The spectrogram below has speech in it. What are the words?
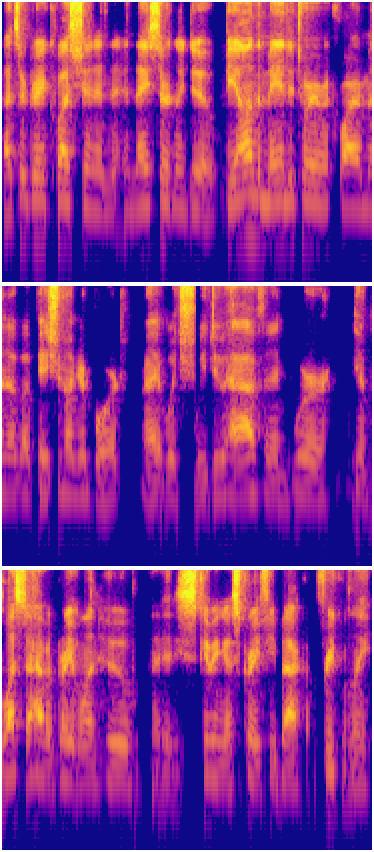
That's a great question, and, and they certainly do. Beyond the mandatory requirement of a patient on your board, right, which we do have, and we're you know, blessed to have a great one who is giving us great feedback frequently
